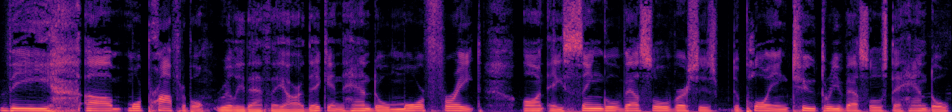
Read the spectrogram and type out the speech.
the um, more profitable really that they are. They can handle more freight on a single vessel versus deploying two, three vessels to handle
